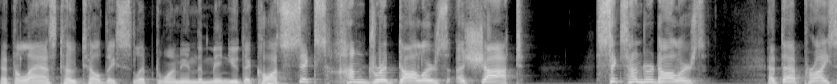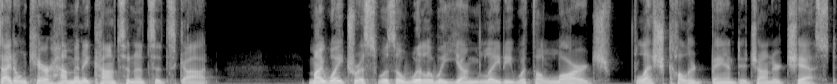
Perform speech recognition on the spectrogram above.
At the last hotel, they slipped one in the menu that cost $600 a shot. $600! At that price, I don't care how many consonants it's got. My waitress was a willowy young lady with a large, flesh colored bandage on her chest.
